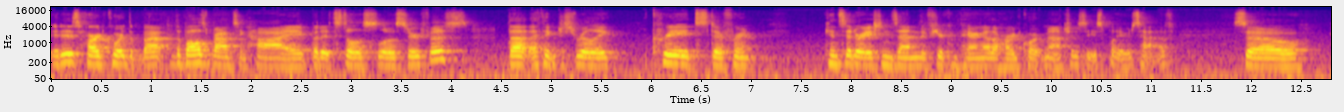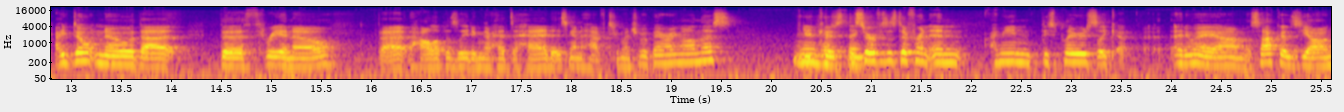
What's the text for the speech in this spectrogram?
It is hardcore. The ba- the ball's bouncing high, but it's still a slow surface. That I think just really creates different considerations and if you're comparing other hard court matches these players have. So I don't know that the three and zero that Halep is leading their head to head is going to have too much of a bearing on this because the surface is different and I mean these players like anyway um, Osaka's young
